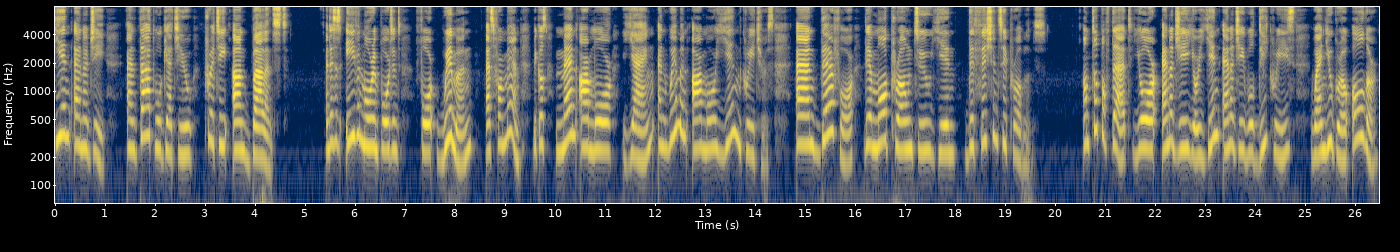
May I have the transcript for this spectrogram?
yin energy, and that will get you pretty unbalanced. And this is even more important for women as for men, because men are more yang and women are more yin creatures, and therefore they're more prone to yin deficiency problems. On top of that, your energy, your yin energy, will decrease when you grow older.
